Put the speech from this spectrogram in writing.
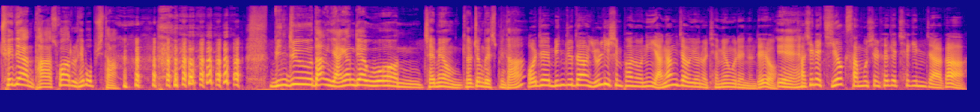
최대한 다 소화를 해봅시다. 민주당 양양자 의원 제명 결정됐습니다. 어제 민주당 윤리심판원이 양양자 의원을 제명을 했는데요. 예. 자신의 지역 사무실 회계 책임자가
